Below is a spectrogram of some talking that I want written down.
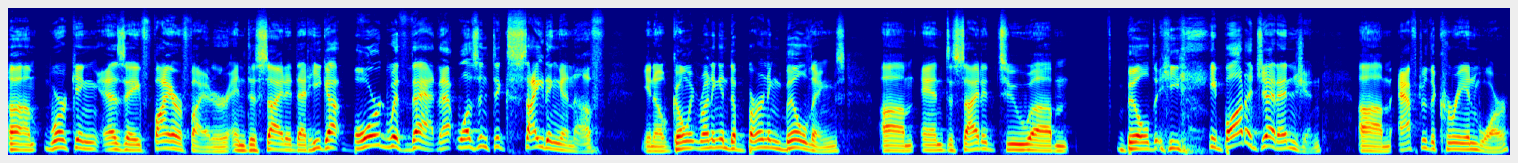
um, working as a firefighter and decided that he got bored with that. That wasn't exciting enough, you know, going running into burning buildings, um, and decided to um, build. He he bought a jet engine um, after the Korean War.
